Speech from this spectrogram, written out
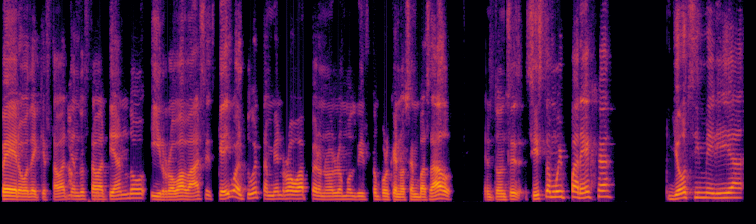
pero de que está bateando, está bateando y roba bases, que igual Altuve también roba, pero no lo hemos visto porque no se ha envasado. Entonces, sí está muy pareja. Yo sí me iría,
